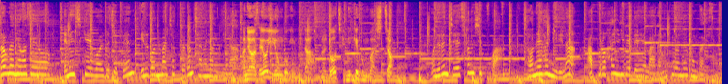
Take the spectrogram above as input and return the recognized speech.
여러분 안녕하세요. NHK 월드 재팬 일본말 첫걸음 장은영입니다. 안녕하세요. 이용복입니다. 오늘도 재밌게 공부하시죠. 오늘은 제30과 전에 한 일이나 앞으로 할 일에 대해 말하는 표현을 공부하겠습니다.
